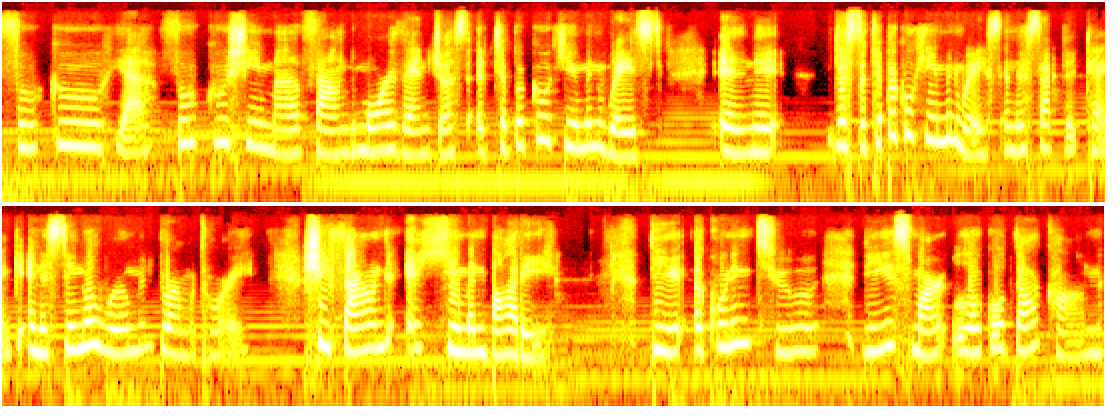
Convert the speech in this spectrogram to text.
Fuku, yeah, Fukushima found more than just a typical human waste in it, just a typical human waste in the septic tank in a single room dormitory. She found a human body. The according to the smartlocal.com,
